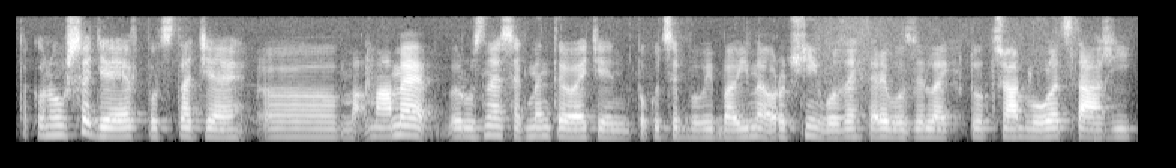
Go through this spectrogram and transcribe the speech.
Tak ono už se děje v podstatě. Eh, máme různé segmenty ojetin. Pokud se bavíme o ročních vozech, tedy vozidlech do třeba dvou let stáří,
